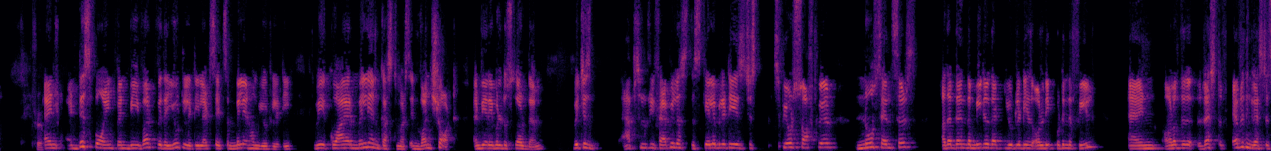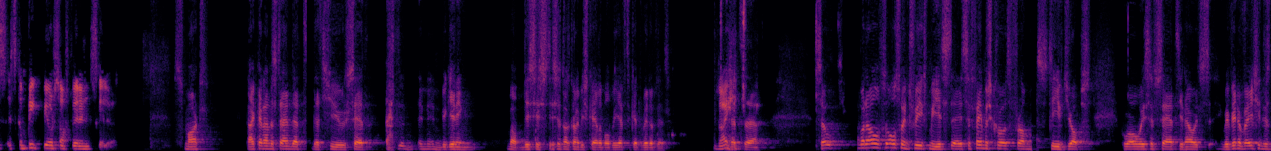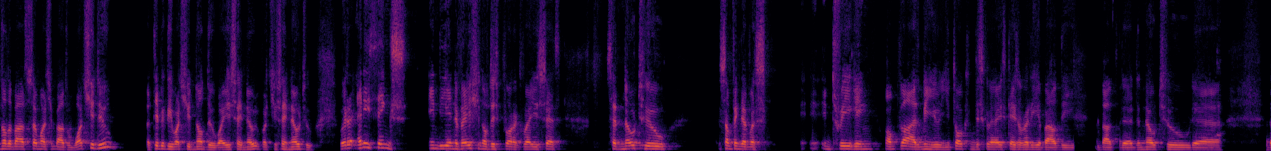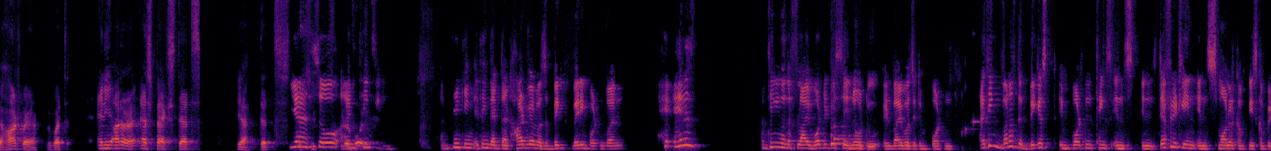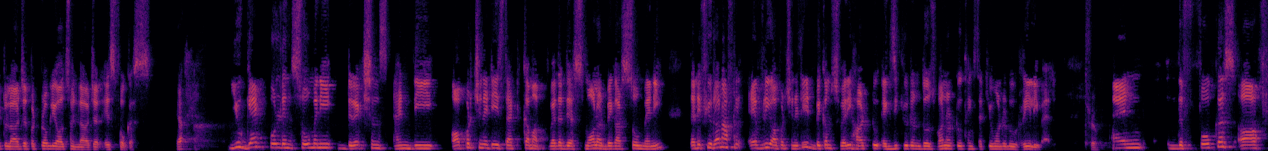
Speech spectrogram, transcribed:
True. And at this point, when we work with a utility, let's say it's a million home utility, we acquire million customers in one shot and we are able to serve them, which is absolutely fabulous. The scalability is just it's pure software, no sensors other than the meter that utility has already put in the field and all of the rest of everything rest is, is complete pure software and scalable. Smart. I can understand that that you said in, in the beginning well this is this is not going to be scalable. We have to get rid of it right. Uh, so what also, also intrigues me it's it's a famous quote from steve jobs who always have said you know it's with innovation it's not about so much about what you do but typically what you not do why you say no what you say no to. Were there any things in the innovation of this product where you said said no to something that was intriguing. Well, I mean, you you talked in this case already about the about the, the no to the the hardware. But any other aspects that, yeah, that yeah. That so I'm thinking, I'm thinking. I think that that hardware was a big, very important one. Here is, I'm thinking on the fly. What did we say no to, and why was it important? I think one of the biggest important things in, in definitely in, in smaller companies compared to larger, but probably also in larger, is focus. Yeah. You get pulled in so many directions, and the opportunities that come up, whether they're small or big, are so many that if you run after every opportunity, it becomes very hard to execute on those one or two things that you want to do really well. True. And the focus of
